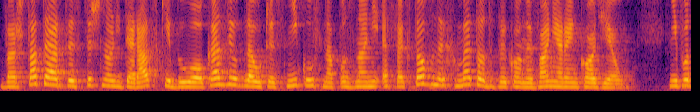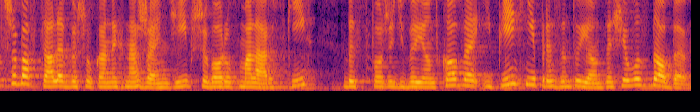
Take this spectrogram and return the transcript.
Warsztaty artystyczno-literackie były okazją dla uczestników na poznanie efektownych metod wykonywania rękodzieł. Nie potrzeba wcale wyszukanych narzędzi przyborów malarskich, by stworzyć wyjątkowe i pięknie prezentujące się ozdoby.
